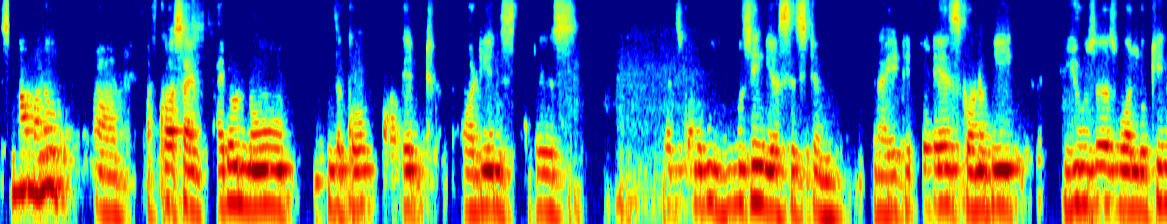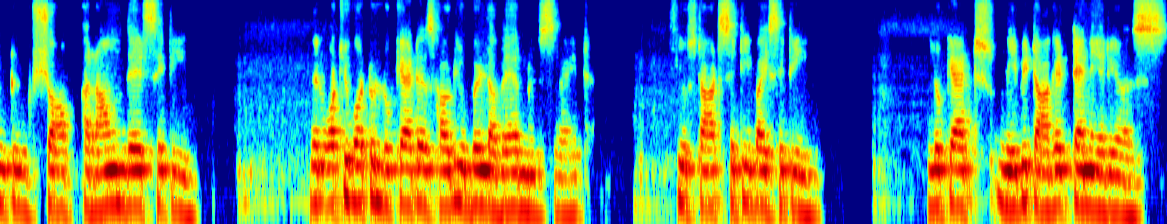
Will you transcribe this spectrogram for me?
So now, Manu, of course, I, I don't know the target audience that is that's going to be using your system, right? If it is going to be users who are looking to shop around their city, then what you got to look at is how do you build awareness, right? If you start city by city, look at maybe target 10 areas,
